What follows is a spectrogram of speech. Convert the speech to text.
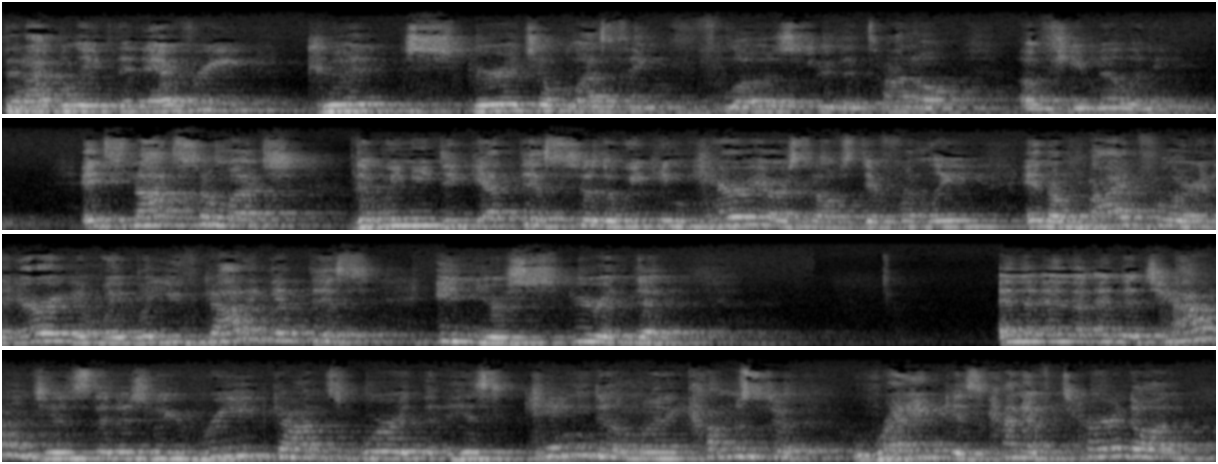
that I believe that every good spiritual blessing flows through the tunnel of humility. It's not so much that we need to get this so that we can carry ourselves differently in a prideful or an arrogant way, but you've got to get this in your spirit that and and, and the challenge is that as we read God's word, that his kingdom, when it comes to rank, is kind of turned on,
